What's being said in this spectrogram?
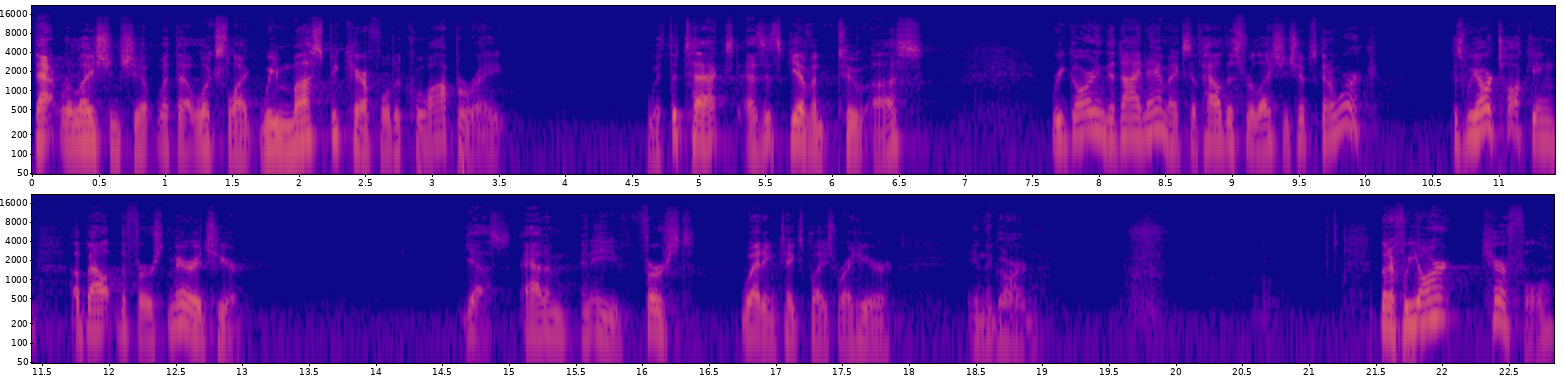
that relationship, what that looks like, we must be careful to cooperate with the text as it's given to us regarding the dynamics of how this relationship is going to work. Because we are talking about the first marriage here. Yes, Adam and Eve, first wedding takes place right here in the garden. But if we aren't careful,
